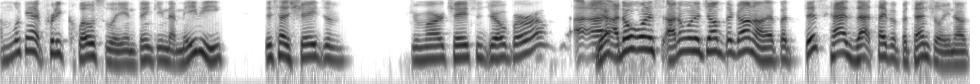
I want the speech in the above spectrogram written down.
I'm looking at it pretty closely and thinking that maybe this has shades of Ja'Marr Chase and Joe Burrow. I, yeah. I, I don't want to. I don't want to jump the gun on it, but this has that type of potential, you know,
